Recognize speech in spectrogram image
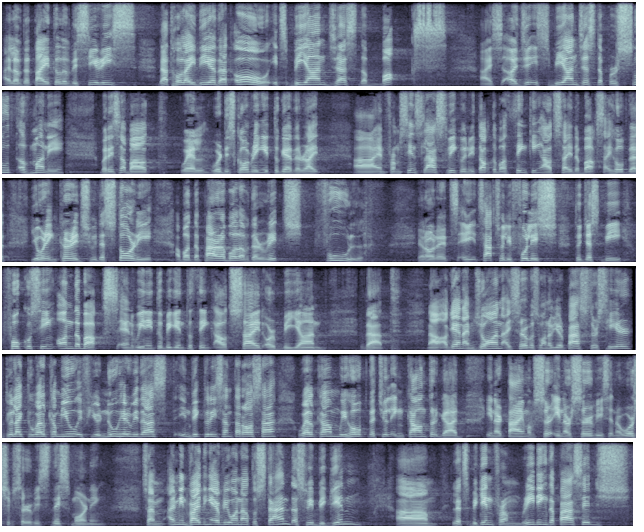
I love the title of the series. That whole idea that, oh, it's beyond just the box. Uh, it's, beyond just the pursuit of money, but it's about, well, we're discovering it together, right? Uh, and from since last week when we talked about thinking outside the box, I hope that you were encouraged with the story about the parable of the rich fool. You know, it's, it's actually foolish to just be focusing on the box, and we need to begin to think outside or beyond that. Now, again, I'm John. I serve as one of your pastors here. We'd like to welcome you if you're new here with us in Victory Santa Rosa. Welcome. We hope that you'll encounter God in our time of ser- in our service, in our worship service this morning. So I'm, I'm inviting everyone now to stand as we begin. Um, let's begin from reading the passage.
